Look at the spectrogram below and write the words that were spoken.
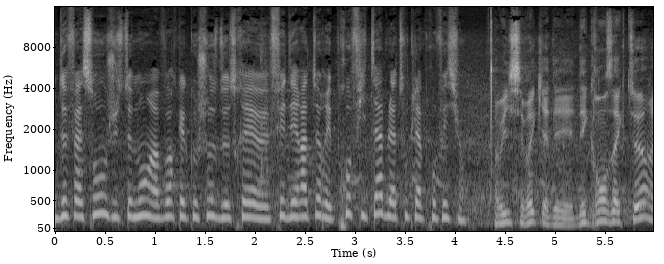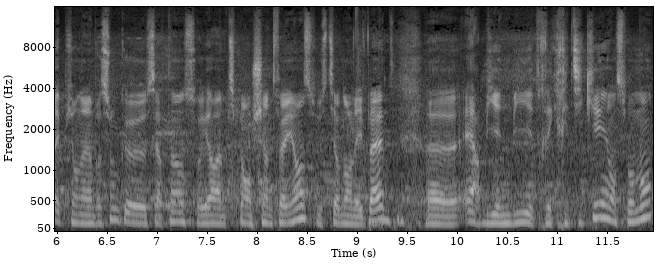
de façon justement à avoir quelque chose de très euh, fédérateur et profitable à toute la profession. Ah Oui, c'est vrai qu'il y a des, des grands acteurs et puis on a l'impression que certains se regardent un petit peu en chien de faïence ou se tirent dans les pattes. Euh, Airbnb est très critiqué en ce moment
